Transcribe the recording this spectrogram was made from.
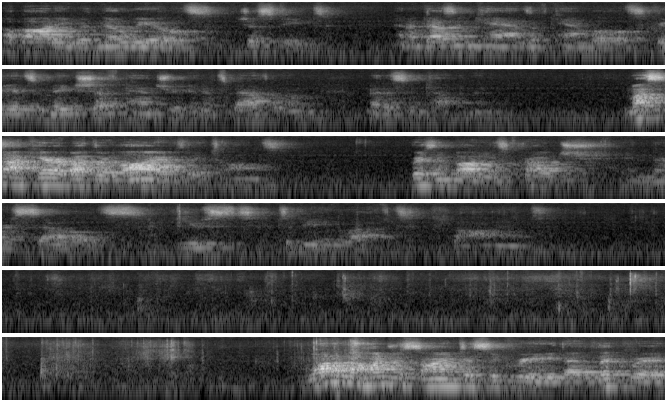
A body with no wheels, just feet, and a dozen cans of Campbell's creates a makeshift pantry in its bathroom medicine cabinet. Must not care about their lives, they taunt. Prison bodies crouch in their cells, used to being left behind. One in a hundred scientists agree that liquid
